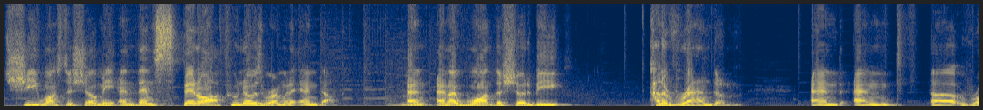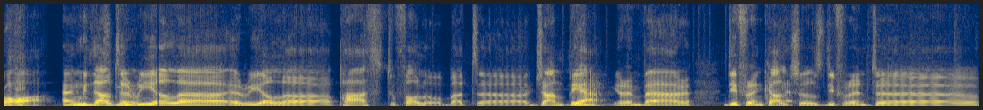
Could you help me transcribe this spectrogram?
she wants to show me, and then spin off. Who knows where I'm going to end up? Mm-hmm. And and I want the show to be kind of random and and uh, raw and without a know, real uh, a real uh, path to follow, but uh, jumping Yeah. here and there, different cultures, different uh,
